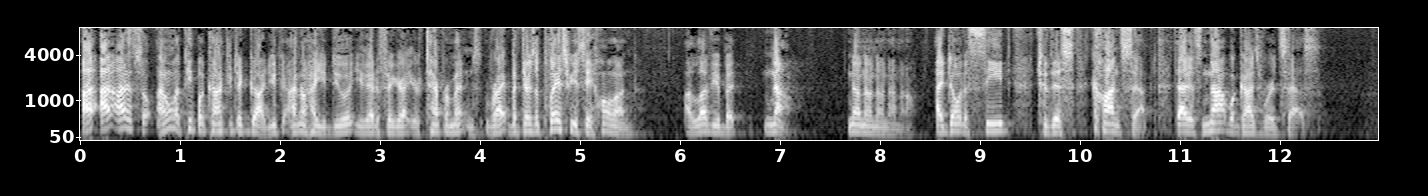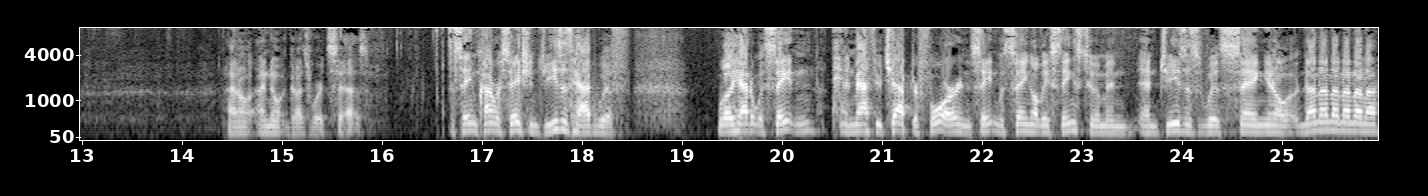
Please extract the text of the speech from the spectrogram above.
I, I, so I don't let people contradict God. Can, I don't know how you do it. You got to figure out your temperament, and, right? But there's a place where you say, hold on, I love you, but no, no, no, no, no, no. I don't accede to this concept. That is not what God's word says. I, don't, I know what God's word says. The same conversation Jesus had with, well, he had it with Satan in Matthew chapter 4, and Satan was saying all these things to him, and, and Jesus was saying, you know, no, no, no, no, no, no,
